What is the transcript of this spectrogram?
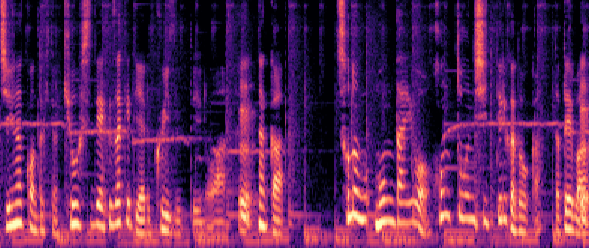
中学校の時とか、教室でふざけてやるクイズっていうのは、うん。なんか、その問題を本当に知ってるかどうか。例えば、うん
